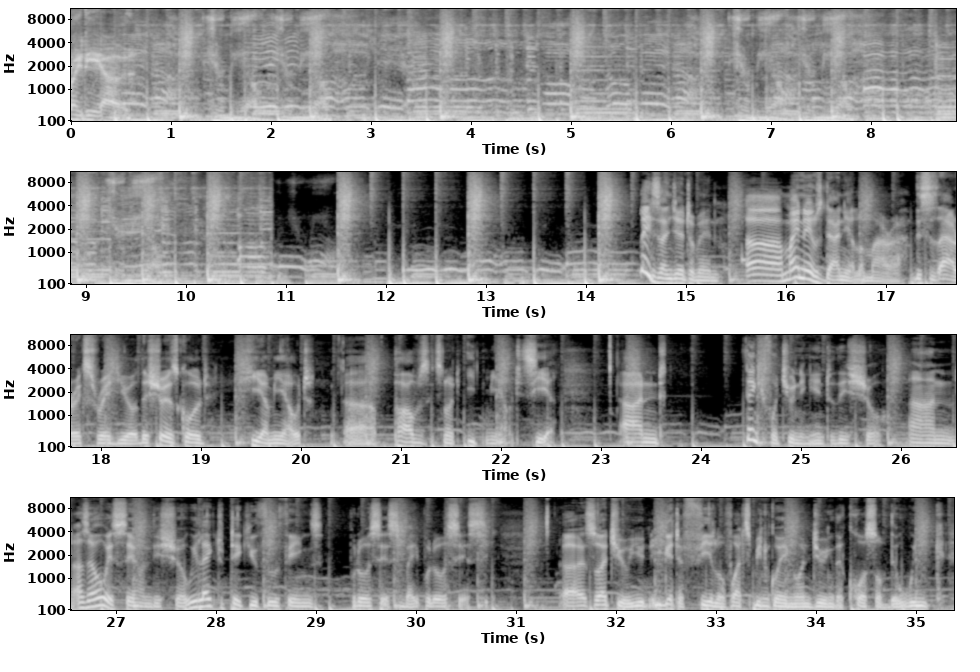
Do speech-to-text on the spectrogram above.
Radio. Ladies and gentlemen, uh, my name is Daniel Amara. This is RX Radio. The show is called Hear Me Out. Uh, Pubs, it's not Eat Me Out, it's here. And thank you for tuning in to this show. And as I always say on this show, we like to take you through things process by process. Uh, so that you, you you get a feel of what's been going on during the course of the week,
